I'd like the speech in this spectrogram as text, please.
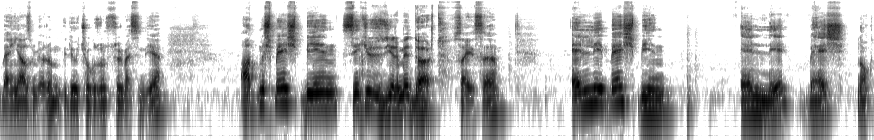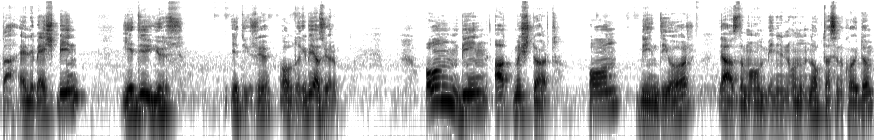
Ben yazmıyorum. Video çok uzun sürmesin diye. 65.824 sayısı. 55.000 55 nokta 55.700 700'ü olduğu gibi yazıyorum. 10.064 10.000 diyor. Yazdım 10.000'in onun noktasını koydum.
